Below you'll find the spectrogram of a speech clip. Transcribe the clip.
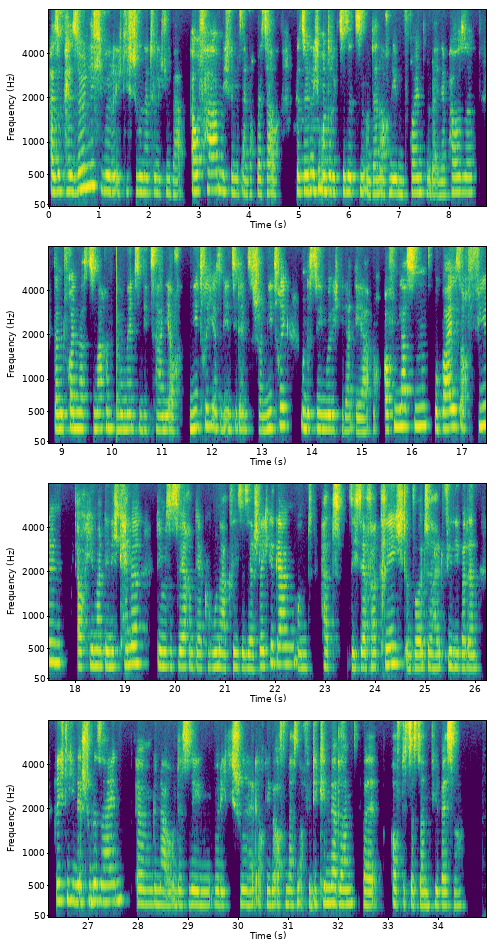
Also persönlich würde ich die Schulen natürlich lieber aufhaben. Ich finde es einfach besser, auch persönlich im Unterricht zu sitzen und dann auch neben Freunden oder in der Pause da mit Freunden was zu machen. Im Moment sind die Zahlen ja auch niedrig, also die Inzidenz ist schon niedrig und deswegen würde ich die dann eher noch offen lassen. Wobei es auch vielen, auch jemand, den ich kenne, dem ist es während der Corona-Krise sehr schlecht gegangen und hat sich sehr verkriecht und wollte halt viel lieber dann richtig in der Schule sein. Ähm, genau, und deswegen würde ich die Schulen halt auch lieber offen lassen, auch für die Kinder dann, weil oft ist das dann viel besser.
